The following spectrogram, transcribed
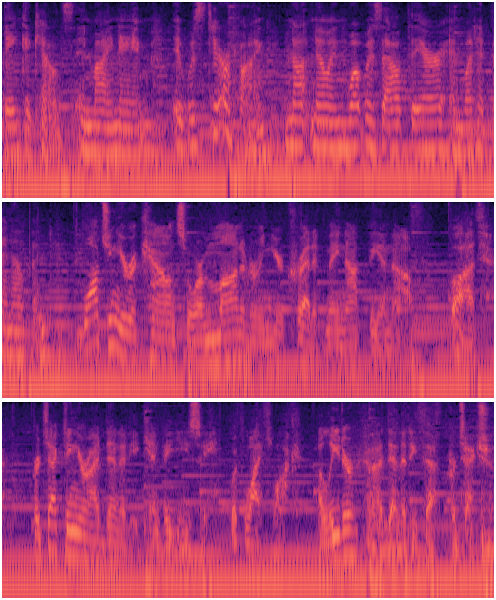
bank accounts in my name. It was terrifying, not knowing what was out there and what had been opened. Watching your accounts or monitoring your credit may not be enough, but protecting your identity can be easy with LifeLock, a leader in identity theft protection.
